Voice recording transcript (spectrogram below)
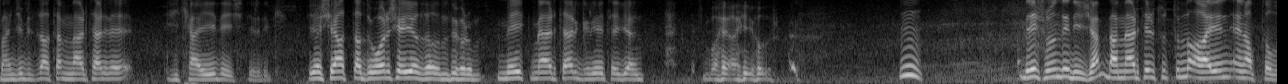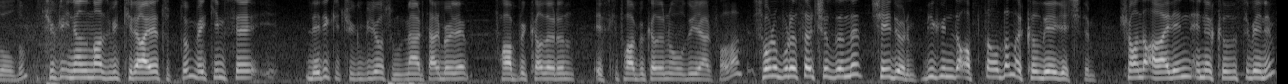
Bence biz zaten Merter'le hikayeyi değiştirdik. Ya şey hatta duvara şey yazalım diyorum. Make Merter great again. Bayağı iyi olur. Hmm. Bir de şunu da diyeceğim. Ben Merter'i tuttuğumda ailenin en aptalı oldum. Çünkü inanılmaz bir kiraya tuttum ve kimse dedi ki çünkü biliyorsun Merter böyle fabrikaların, eski fabrikaların olduğu yer falan. Sonra burası açıldığında şey diyorum. Bir günde aptaldan akıllıya geçtim. Şu anda ailenin en akıllısı benim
